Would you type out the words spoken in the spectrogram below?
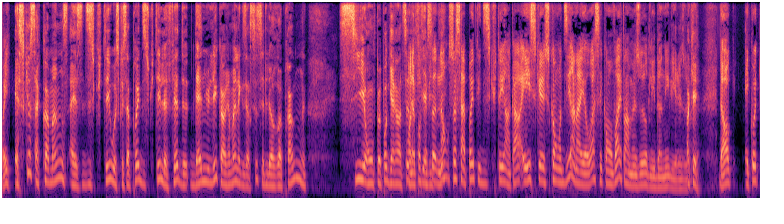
Oui. Est-ce que ça commence à se discuter ou est-ce que ça pourrait être discuté le fait d'annuler carrément l'exercice et de le reprendre? Si on peut pas garantir on la pas fait ça. Non, ça, ça n'a pas été discuté encore. Et ce que ce qu'on dit en Iowa, c'est qu'on va être en mesure de les donner les résultats. Okay. Donc, écoute,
